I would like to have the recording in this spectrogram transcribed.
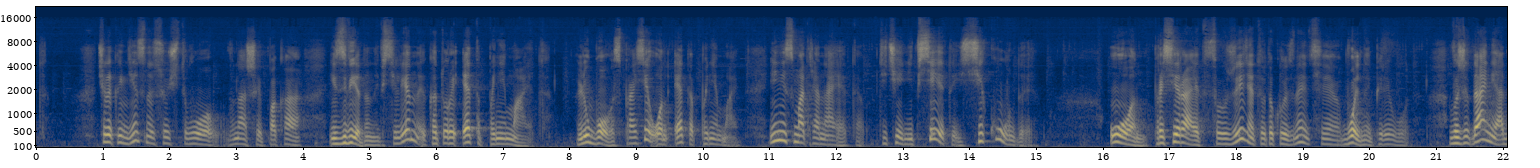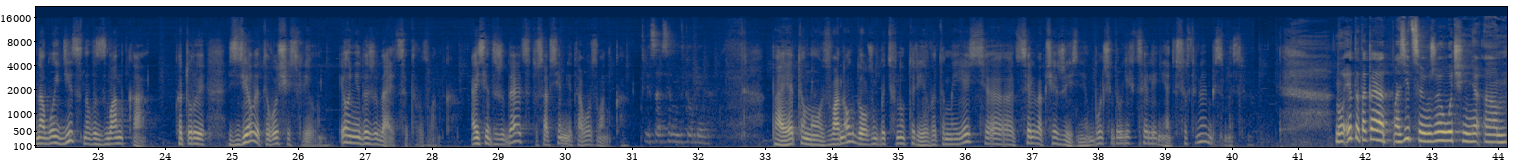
Человек единственное существо в нашей пока изведанной Вселенной, который это понимает. Любого спроси, он это понимает. И несмотря на это, течение всей этой секунды он просирает свою жизнь, это такой, знаете, вольный перевод, в ожидании одного единственного звонка, который сделает его счастливым. И он не дожидается этого звонка. А если дожидается, то совсем не того звонка. И совсем не в то время. Поэтому звонок должен быть внутри. В этом и есть э, цель вообще жизни. Больше других целей нет. Все остальное бессмысленно. Но это такая позиция уже очень э,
